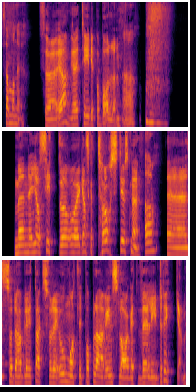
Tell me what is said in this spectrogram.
Samma nu. Så ja, jag är tidig på bollen. Ja. Men eh, jag sitter och är ganska törstig just nu. ja. Eh, Så det har blivit dags för det omåttligt populära inslaget Välj drycken.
